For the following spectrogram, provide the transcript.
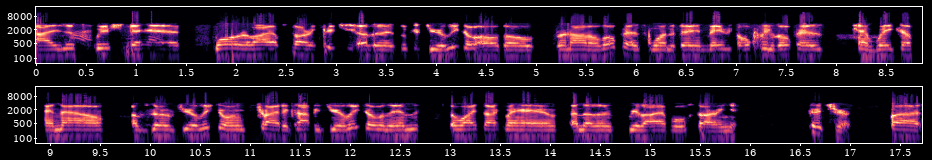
I just wish they had more reliable starting pitching other than Lucas Giolito, although Fernando Lopez won today, and maybe hopefully Lopez can wake up and now observe Giolito and try to copy Giolito, and then the White Sox may have another reliable starting pitcher. But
